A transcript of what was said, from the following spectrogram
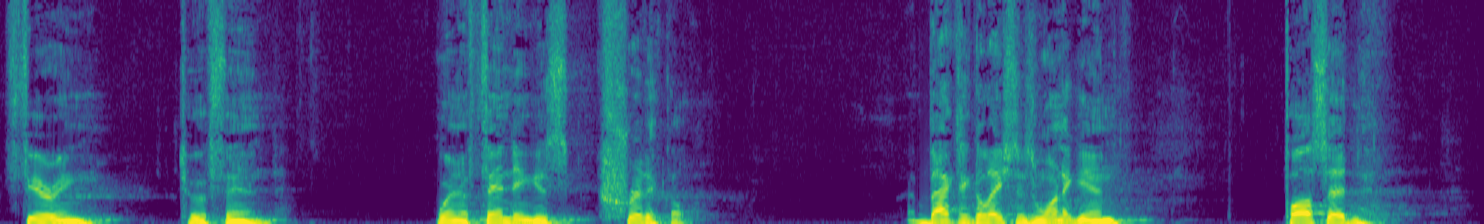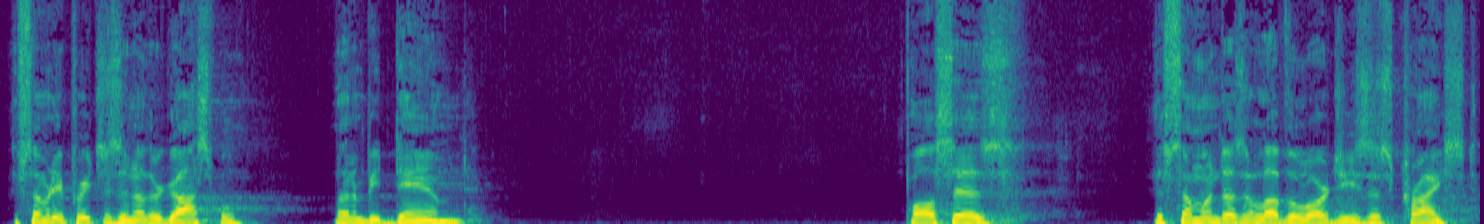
fearing to offend, when offending is critical. Back to Galatians 1 again, Paul said, if somebody preaches another gospel, let him be damned. Paul says, if someone doesn't love the Lord Jesus Christ,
